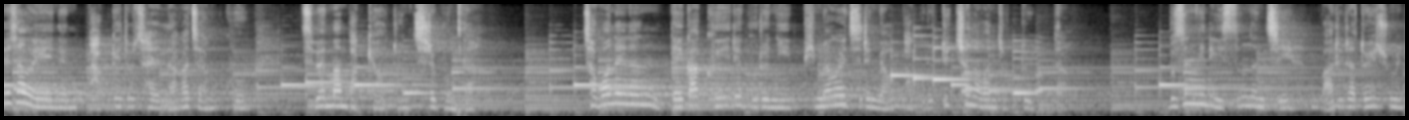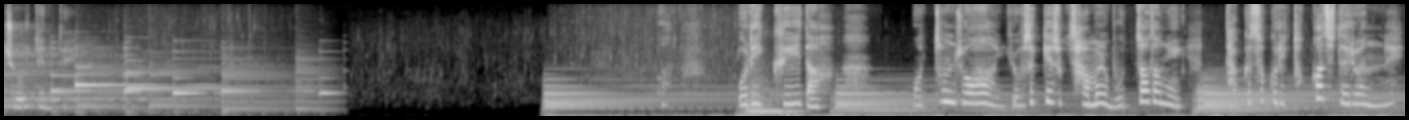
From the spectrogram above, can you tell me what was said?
회사 외에는 밖에도 잘 나가지 않고 집에만 박혀 눈치를 본다. 저번에는 내가 그 일을 물으니 비명을 지르며 밖으로 뛰쳐나간 적도 있다. 무슨 일이 있었는지 말이라도 해주면 좋을 텐데. 어, 우리 그이다. 어쩜 좋아. 요새 계속 잠을 못 자더니 다크서클이 턱까지 내려왔네.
